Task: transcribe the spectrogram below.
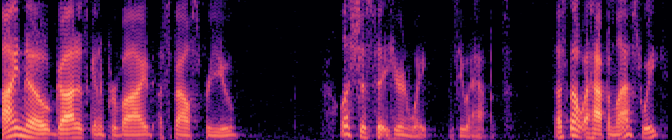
I know God is going to provide a spouse for you. Let's just sit here and wait and see what happens. That's not what happened last week.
